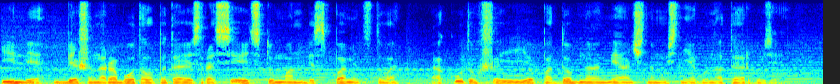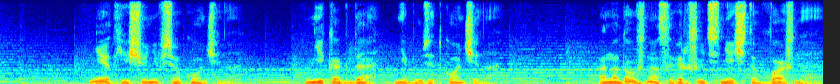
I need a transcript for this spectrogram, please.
Илли бешено работал, пытаясь рассеять туман беспамятства, окутавший ее подобно аммиачному снегу на Тергузе. Нет, еще не все кончено. Никогда не будет кончено. Она должна совершить нечто важное,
